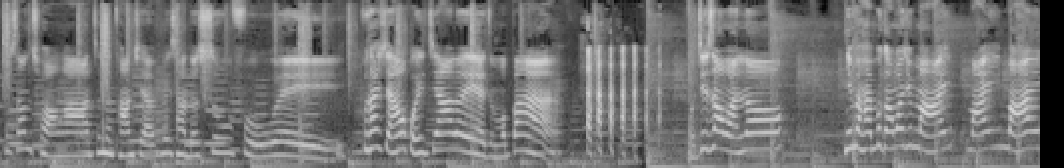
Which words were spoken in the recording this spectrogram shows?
这张床啊，真的躺起来非常的舒服哎，不太想要回家了耶，怎么办？我介绍完喽，你们还不赶快去买买买！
